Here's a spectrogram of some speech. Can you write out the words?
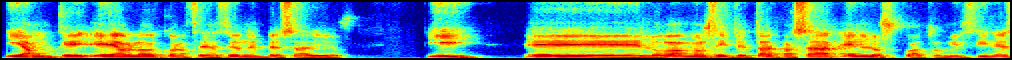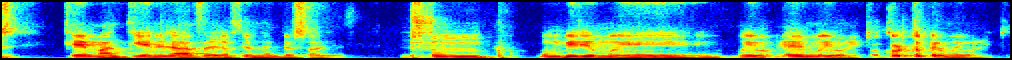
Y aunque he hablado con la Federación de Empresarios y eh, lo vamos a intentar pasar en los 4.000 cines que mantiene la Federación de Empresarios. Es un, un vídeo muy, muy, muy bonito, corto pero muy bonito.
